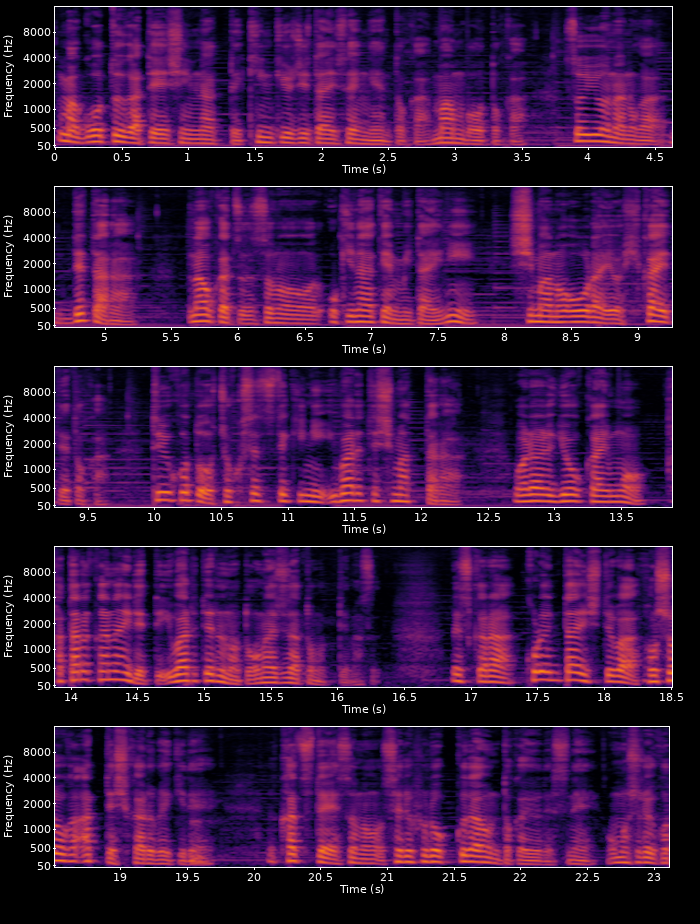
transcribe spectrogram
まあ、GoTo が停止になって緊急事態宣言とかマンボウとかそういうようなのが出たらなおかつその沖縄県みたいに島の往来を控えてとかということを直接的に言われてしまったら我々業界も働かないでって言われてるのと同じだと思っています。ですからこれに対しては保証があってしかるべきで、うん、かつてそのセルフロックダウンとかいうですね面白い言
